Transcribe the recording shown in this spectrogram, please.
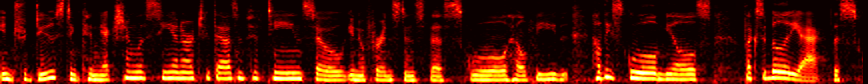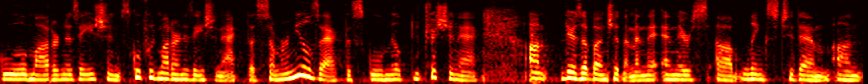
introduced in connection with CNR 2015. So, you know, for instance, the School Healthy Healthy School Meals Flexibility Act, the School Modernization School Food Modernization Act, the Summer Meals Act, the School Milk Nutrition Act. Um, there's a bunch of them, and, the, and there's um, links to them on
